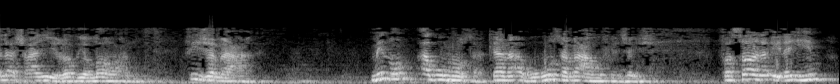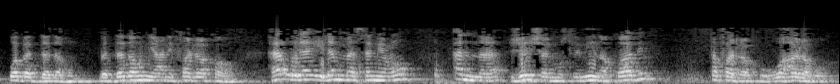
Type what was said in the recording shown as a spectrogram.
الأشعري رضي الله عنه في جماعة. منهم أبو موسى كان أبو موسى معه في الجيش. فصار إليهم وبددهم. بددهم يعني فرقهم. هؤلاء لما سمعوا أن جيش المسلمين قادم تفرقوا وهربوا.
